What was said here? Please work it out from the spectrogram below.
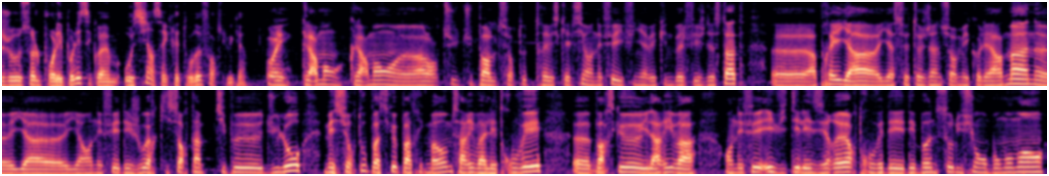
jeu au sol pour l'épauler, c'est quand même aussi un sacré tour de force, Lucas. Oui, clairement, clairement. alors tu, tu, parles surtout de Travis Kelsey, en effet, il finit avec une belle fiche de stats. après, il y a, y a ce touchdown sur Michael Hardman, il y, a, y a en effet des joueurs qui sortent un petit peu du lot, mais surtout parce que Patrick Mahomes arrive à les trouver, parce qu'il arrive à en effet éviter les erreurs, trouver des, bonnes solutions au bon moment.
